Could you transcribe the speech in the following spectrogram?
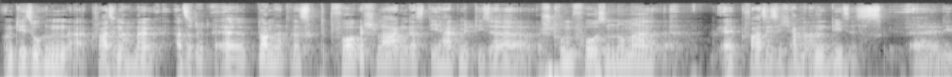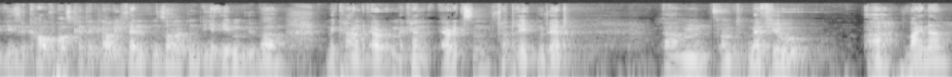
und die suchen äh, quasi nach einer, also äh, Don hatte das vorgeschlagen, dass die halt mit dieser Strumpfhosennummer äh, quasi sich an, an dieses, äh, die, diese Kaufhauskette, glaube ich, wenden sollten, die eben über McCann, er McCann Erickson vertreten wird. Ähm, und Matthew äh, Weiner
